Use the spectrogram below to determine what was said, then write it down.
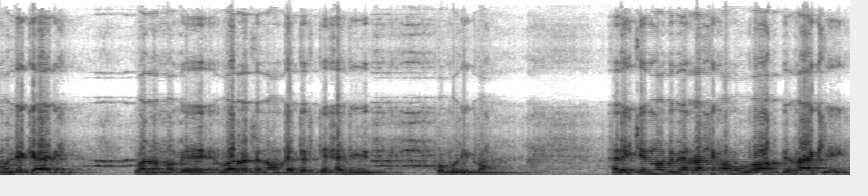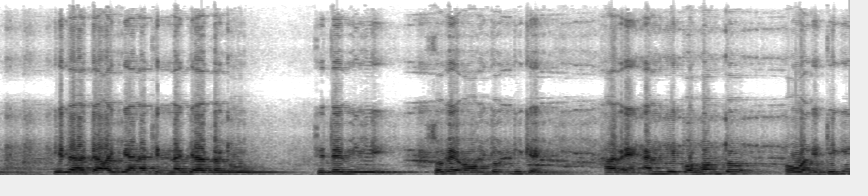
hunde kaari wano no ɓe warrata noon ka defte hadis ko ɓuri kon haɗa cennoɓe ɓen rahimahullah ɓe maaki ida taayyanat najasatu si tawi soɓe on toɗɗike har en anndi ko honto o woni tigi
